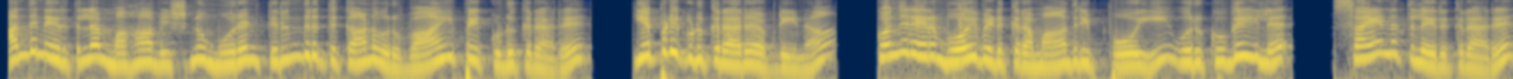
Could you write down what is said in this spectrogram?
அந்த நேரத்துல மகாவிஷ்ணு முரண் திருந்துறதுக்கான ஒரு வாய்ப்பை கொடுக்கறாரு. எப்படி கொடுக்கறாரு அப்படின்னா கொஞ்ச நேரம் ஓய்வு எடுக்கிற மாதிரி போய் ஒரு குகையில சயனத்துல இருக்கிறாரு.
